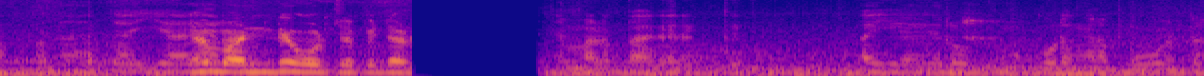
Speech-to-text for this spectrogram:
അപ്പൊ അയ്യായിരം വണ്ടി ഓടിച്ചു പിന്നെ നമ്മൾ പകരക്ക് അയ്യായിരം റോഡിൽ കൂടെ ഇങ്ങനെ പോകട്ടെ.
